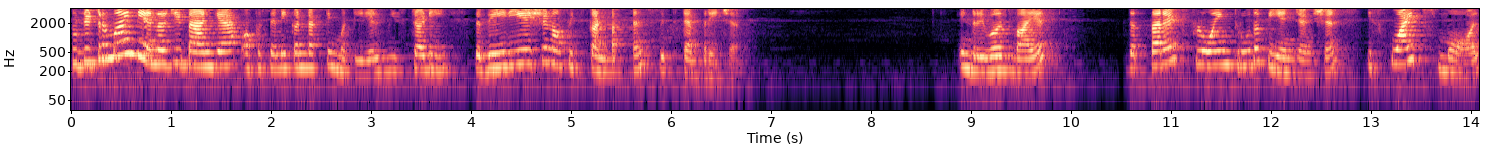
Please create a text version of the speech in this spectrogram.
To determine the energy band gap of a semiconducting material, we study the variation of its conductance with temperature. In reverse bias, the current flowing through the PN junction is quite small.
